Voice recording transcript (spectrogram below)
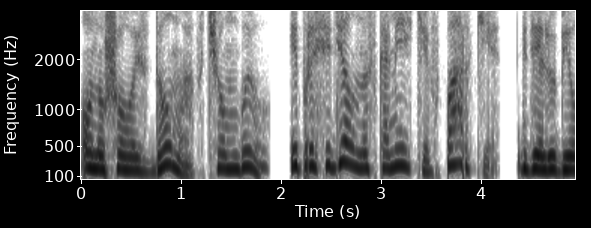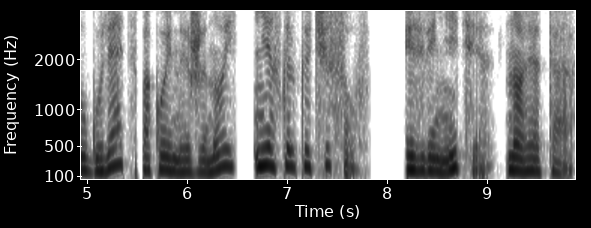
Он ушел из дома, в чем был, и просидел на скамейке в парке, где любил гулять с покойной женой несколько часов. «Извините, но это...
